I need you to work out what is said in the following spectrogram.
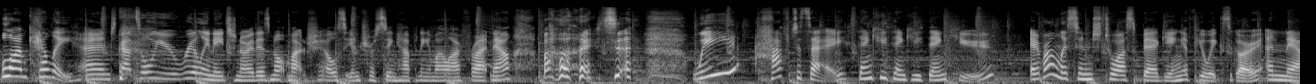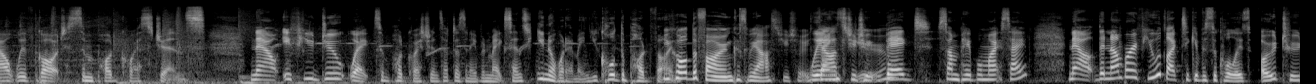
Well, I'm Kelly, and that's all you really need to know. There's not much else interesting happening in my life right now. But we have to say thank you, thank you, thank you. Everyone listened to us begging a few weeks ago, and now we've got some pod questions. Now, if you do, wait, some pod questions, that doesn't even make sense. You know what I mean. You called the pod phone. You called the phone because we asked you to. We Thank asked you, to. Begged, some people might say. Now, the number, if you would like to give us a call, is 02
